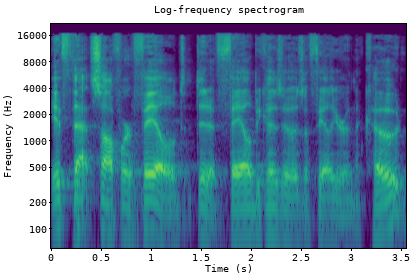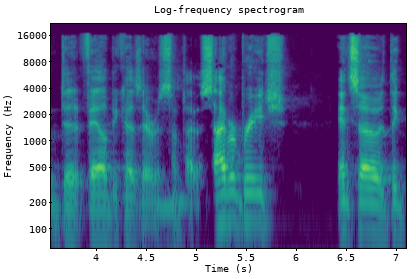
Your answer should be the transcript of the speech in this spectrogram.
if that software failed, did it fail because it was a failure in the code? Did it fail because there was some type of cyber breach? And so the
